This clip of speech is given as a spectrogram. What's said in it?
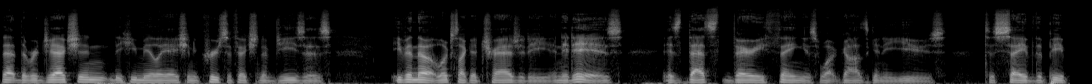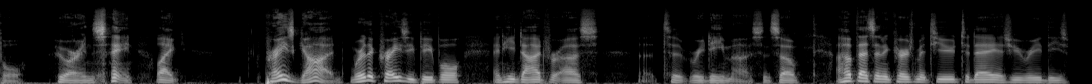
that the rejection, the humiliation, and crucifixion of Jesus, even though it looks like a tragedy, and it is, is that's very thing is what God's going to use to save the people who are insane. Like, praise God. We're the crazy people, and He died for us to redeem us. And so I hope that's an encouragement to you today as you read these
